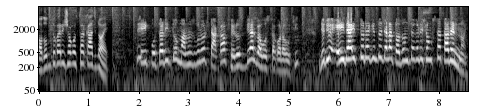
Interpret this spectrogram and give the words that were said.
তদন্তকারী সংস্থার কাজ নয়। এই প্রতারিত মানুষগুলোর টাকা ফেরত দেওয়ার ব্যবস্থা করা উচিত। যদিও এই দায়িত্বটা কিন্তু যারা তদন্তকারী সংস্থা তাদের নয়,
